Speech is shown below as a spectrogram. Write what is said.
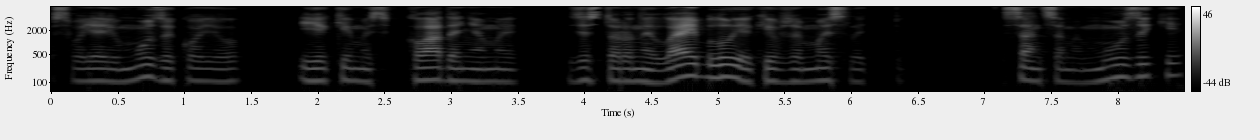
своєю музикою і якимись вкладеннями зі сторони лейблу, які вже мислять п- сенсами музики,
